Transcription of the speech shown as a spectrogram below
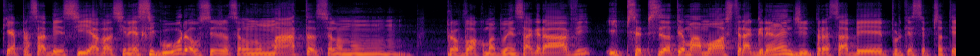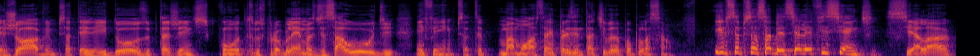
que é para saber se a vacina é segura, ou seja, se ela não mata, se ela não provoca uma doença grave e você precisa ter uma amostra grande para saber, porque você precisa ter jovem, precisa ter idoso, precisa ter gente com outros problemas de saúde, enfim, precisa ter uma amostra representativa da população. E você precisa saber se ela é eficiente, se ela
